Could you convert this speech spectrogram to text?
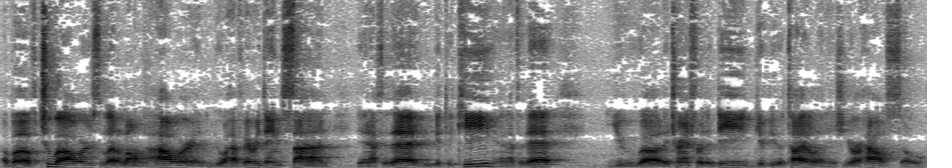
above two hours, let alone an hour, and you'll have everything signed. Then after that, you get the key, and after that, you uh, they transfer the deed, give you the title, and it's your house. So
